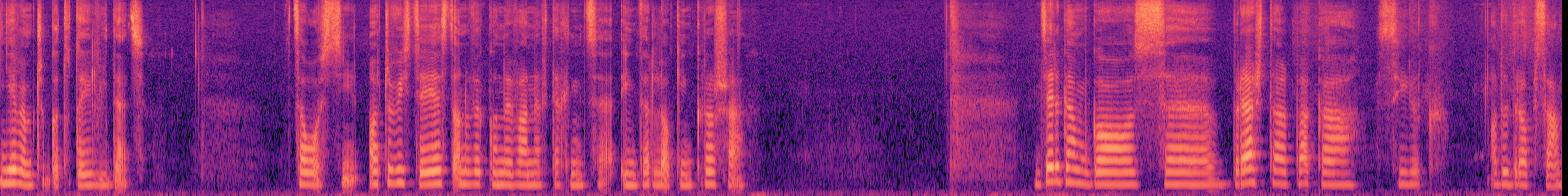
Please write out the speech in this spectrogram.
Nie wiem, czy go tutaj widać w całości. Oczywiście jest on wykonywany w technice interlocking crochet. Dziergam go z Breszta Alpaca Silk od Dropsa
